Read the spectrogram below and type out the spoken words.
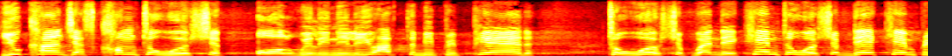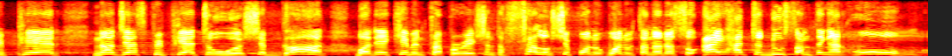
You can't just come to worship all willy nilly. You have to be prepared to worship. When they came to worship, they came prepared, not just prepared to worship God, but they came in preparation to fellowship one, one with another. So I had to do something at home.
